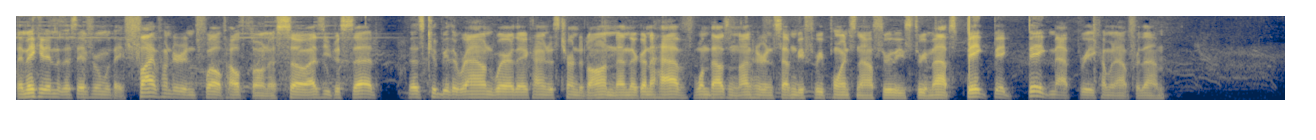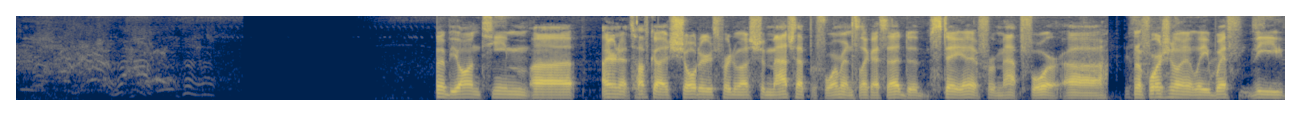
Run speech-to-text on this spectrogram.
They make it into the safe room with a 512 health bonus. So as you just said, this could be the round where they kind of just turned it on, and they're going to have 1,973 points now through these three maps. Big, big, big map three coming out for them. Going to be on team uh, Ironet Tough Guy's shoulders pretty much to match that performance. Like I said, to stay in it for map four. Uh, unfortunately, with the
